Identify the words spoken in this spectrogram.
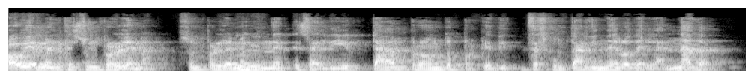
Obviamente es un problema, es un problema tener que salir tan pronto porque necesitas juntar dinero de la nada.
